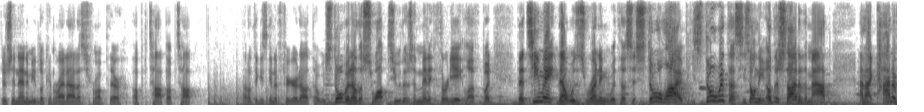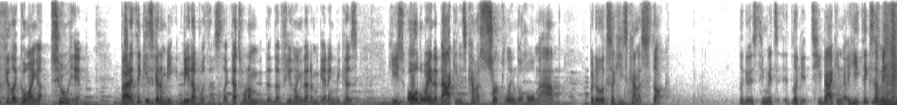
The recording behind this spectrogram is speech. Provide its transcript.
There's an enemy looking right at us from up there. Up top, up top. I don't think he's going to figure it out, though. We still have another swap, too. There's a minute 38 left, but the teammate that was running with us is still alive. He's still with us. He's on the other side of the map, and I kind of feel like going up to him. But I think he's going to meet, meet up with us. Like, that's what I'm, the, the feeling that I'm getting, because he's all the way in the back, and he's kind of circling the whole map, but it looks like he's kind of stuck. Look at his teammates. Look at teabagging. He thinks I'm in there.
